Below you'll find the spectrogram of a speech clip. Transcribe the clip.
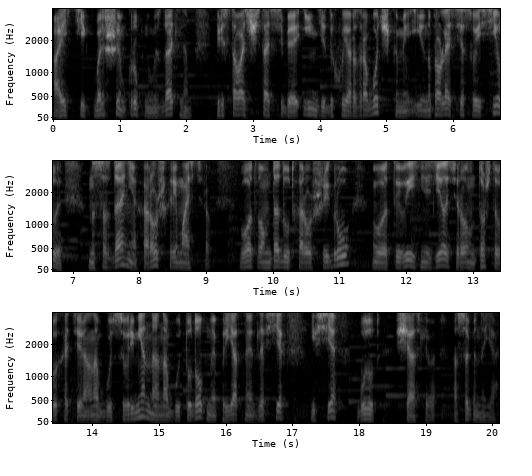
а идти к большим крупным издателям, переставать считать себя инди дохуя разработчиками и направлять все свои силы на создание хороших ремастеров. Вот вам дадут хорошую игру, вот, и вы из нее сделаете ровно то, что вы хотели. Она будет современная, она будет удобная, приятная для всех, и все будут счастливы, особенно я.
